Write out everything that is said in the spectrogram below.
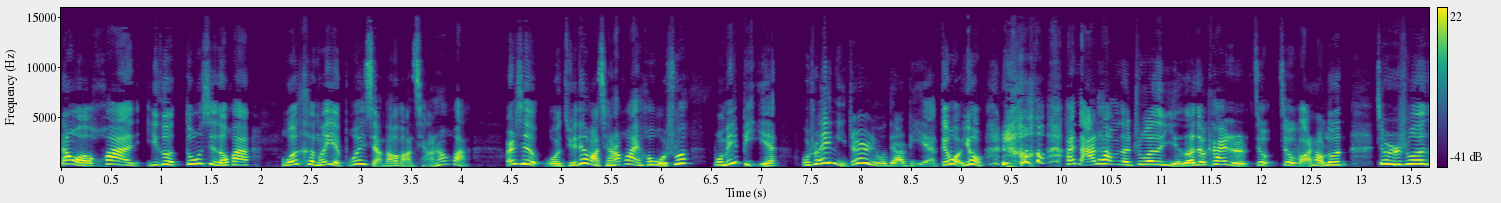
让我画一个东西的话，我可能也不会想到往墙上画。而且我决定往墙上画以后，我说我没笔。我说，哎，你这儿有点笔，给我用。然后还拿着他们的桌子椅子就开始就就往上抡。就是说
